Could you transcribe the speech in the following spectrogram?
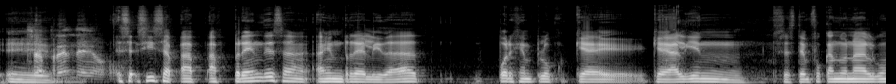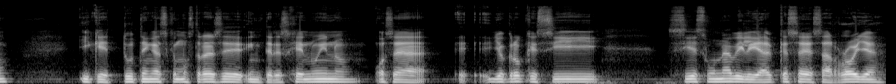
Eh, se aprende. Sí, se, aprendes a, en realidad, por ejemplo, que, que alguien se esté enfocando en algo y que tú tengas que mostrar ese interés genuino. O sea, eh, yo creo que sí, sí es una habilidad que se desarrolla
